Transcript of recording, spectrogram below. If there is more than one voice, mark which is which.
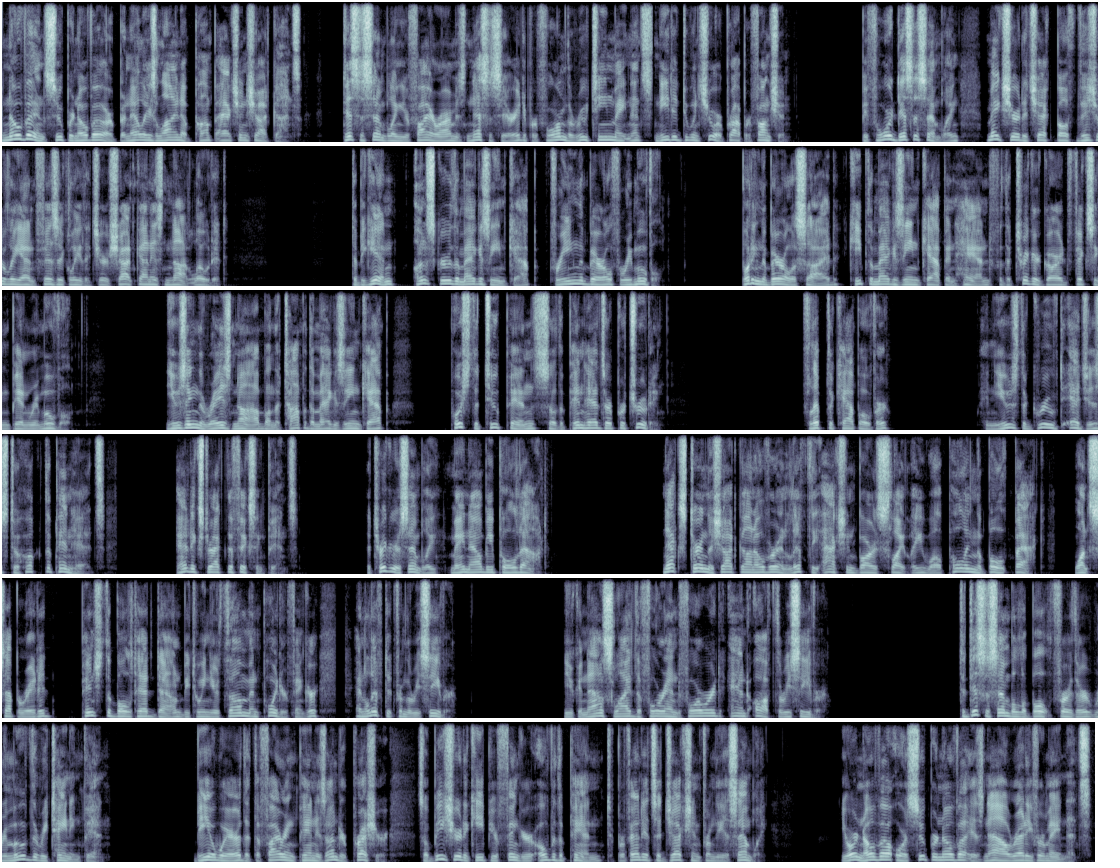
Speaker 1: The Nova and Supernova are Benelli's line of pump-action shotguns. Disassembling your firearm is necessary to perform the routine maintenance needed to ensure proper function. Before disassembling, make sure to check both visually and physically that your shotgun is not loaded. To begin, unscrew the magazine cap, freeing the barrel for removal. Putting the barrel aside, keep the magazine cap in hand for the trigger guard fixing pin removal. Using the raised knob on the top of the magazine cap, push the two pins so the pinheads are protruding. Flip the cap over and use the grooved edges to hook the pinheads and extract the fixing pins. The trigger assembly may now be pulled out. Next, turn the shotgun over and lift the action bars slightly while pulling the bolt back. Once separated, pinch the bolt head down between your thumb and pointer finger and lift it from the receiver. You can now slide the fore end forward and off the receiver. To disassemble the bolt further, remove the retaining pin. Be aware that the firing pin is under pressure, so be sure to keep your finger over the pin to prevent its ejection from the assembly. Your Nova or Supernova is now ready for maintenance.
